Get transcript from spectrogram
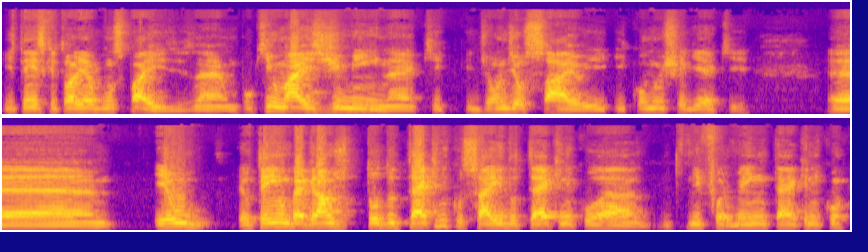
e tem escritório em alguns países, né? Um pouquinho mais de mim, né? Que, de onde eu saio e, e como eu cheguei aqui. É, eu, eu tenho um background todo técnico, saí do técnico, a, me formei em técnico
